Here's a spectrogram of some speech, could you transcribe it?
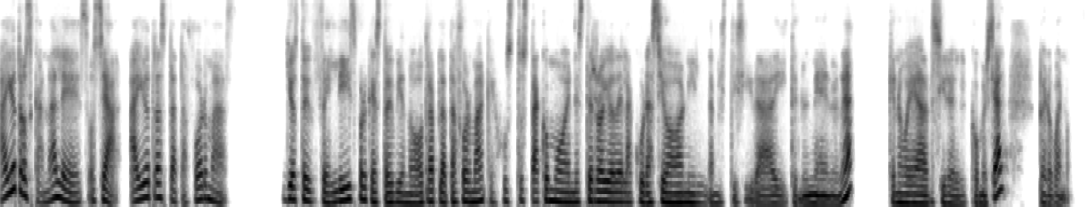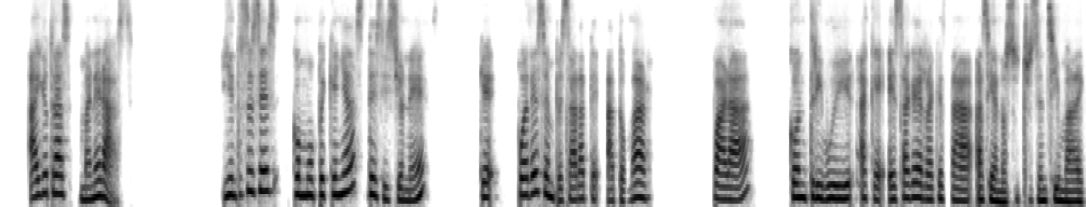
Hay otros canales, o sea, hay otras plataformas. Yo estoy feliz porque estoy viendo otra plataforma que justo está como en este rollo de la curación y la misticidad y que no voy a decir el comercial, pero bueno, hay otras maneras. Y entonces es como pequeñas decisiones que puedes empezar a, tomar para contribuir a que esa guerra que está hacia nosotros encima de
